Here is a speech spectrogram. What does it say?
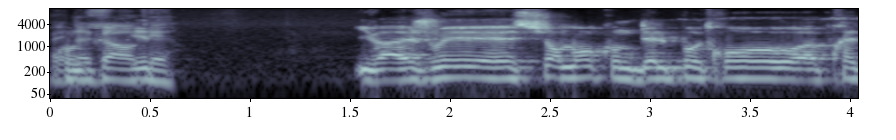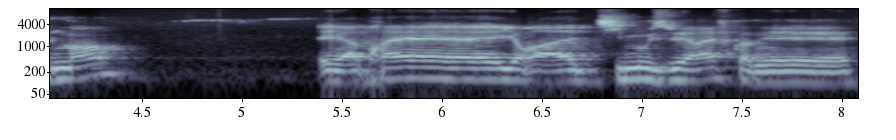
contre D'accord, ok. Il va jouer sûrement contre Del Potro après-demain. Et après, il y aura Timo Zverev, quoi, mais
